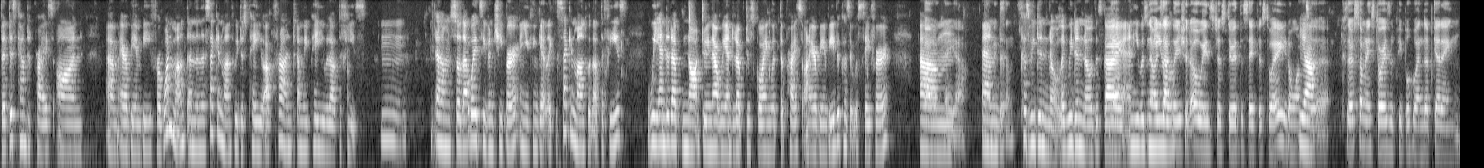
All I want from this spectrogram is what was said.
the discounted price on um, airbnb for one month and then the second month we just pay you up front and we pay you without the fees Mm. um, so that way it's even cheaper and you can get like the second month without the fees. We ended up not doing that. We ended up just going with the price on Airbnb because it was safer. Oh, Um, okay, yeah. That and because we didn't know, like we didn't know this guy Yeah. and he was No, new. exactly. You should always just do it the safest way. You don't want Yeah. to, because there's so many stories of people who end up getting,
